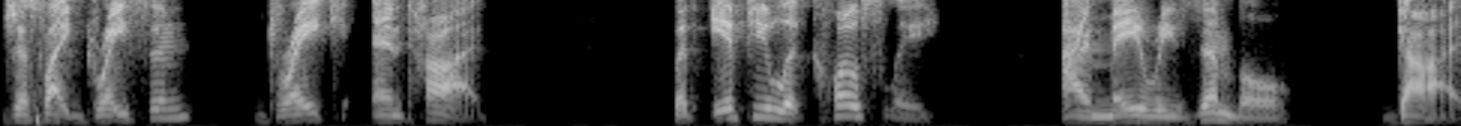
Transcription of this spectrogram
just like Grayson, Drake, and Todd. But if you look closely, I may resemble God.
